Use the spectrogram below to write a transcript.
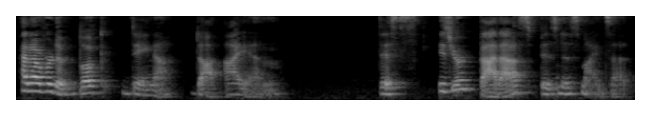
Head over to bookdana.in. This is your badass business mindset.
